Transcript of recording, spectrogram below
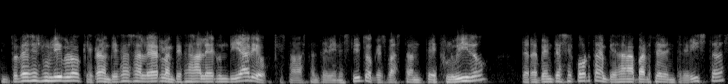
Entonces es un libro que, claro, empiezas a leerlo, empiezas a leer un diario que está bastante bien escrito, que es bastante fluido, de repente se corta, empiezan a aparecer entrevistas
